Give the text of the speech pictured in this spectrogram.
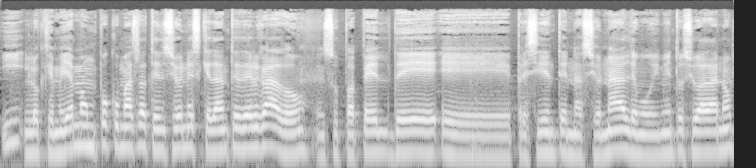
y lo que me llama un poco más la atención es que Dante Delgado, en su papel de eh, presidente nacional de Movimiento Ciudadano,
